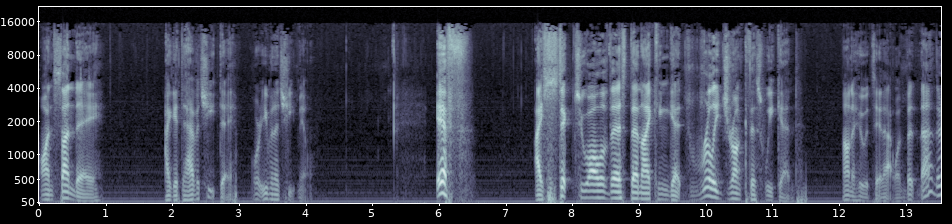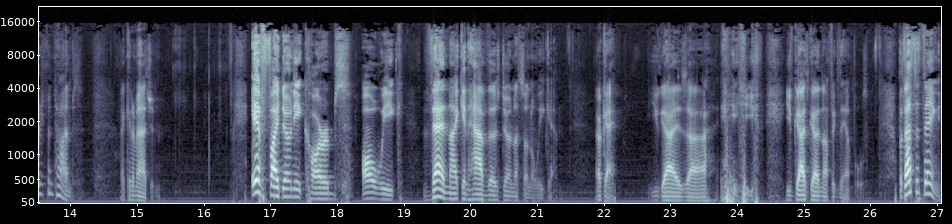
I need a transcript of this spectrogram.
on Sunday, I get to have a cheat day or even a cheat meal. If I stick to all of this, then I can get really drunk this weekend. I don't know who would say that one, but there's been times I can imagine. If I don't eat carbs all week, then I can have those donuts on the weekend. Okay, you guys, uh, you, you guys got enough examples. But that's the thing.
